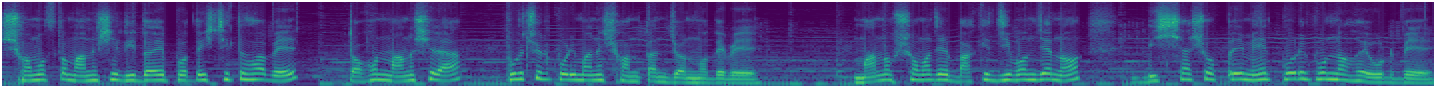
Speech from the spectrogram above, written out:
সমস্ত মানুষের হৃদয়ে প্রতিষ্ঠিত হবে, তখন মানুষেরা প্রচুর পরিমাণে সন্তান জন্ম দেবে। মানব সমাজের বাকি জীবন যেন বিশ্বাস ও প্রেমে পরিপূর্ণ হয়ে উঠবে।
